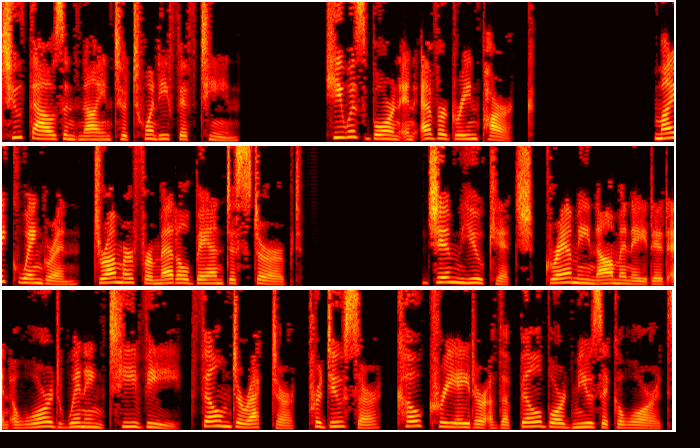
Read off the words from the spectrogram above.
2009 to 2015. He was born in Evergreen Park. Mike Wengren, drummer for metal band Disturbed, Jim Yukich, Grammy-nominated and award-winning TV, film director, producer, co-creator of the Billboard Music Awards,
